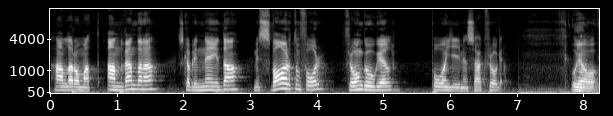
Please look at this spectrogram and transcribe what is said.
handlar om att användarna ska bli nöjda med svaret de får från Google på en given sökfråga. Och jag,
